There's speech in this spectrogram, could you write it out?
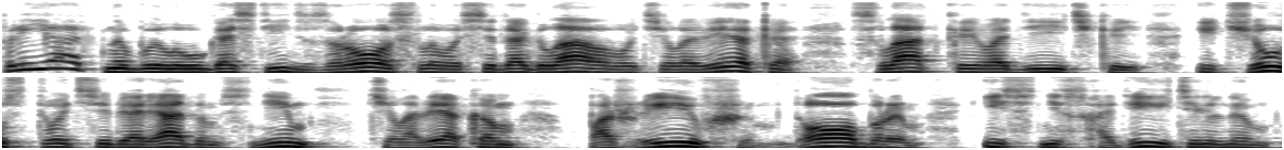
Приятно было угостить взрослого седоглавого человека сладкой водичкой и чувствовать себя рядом с ним человеком пожившим, добрым и снисходительным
